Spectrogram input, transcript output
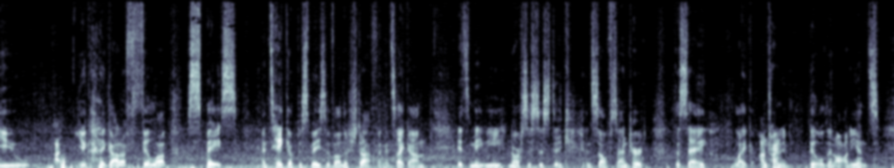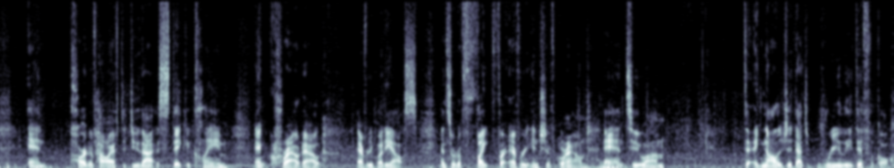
you you kind of gotta fill up space and take up the space of other stuff. And it's like um it's maybe narcissistic and self-centered to say like i'm trying to build an audience. And part of how i have to do that is stake a claim and crowd out everybody else and sort of fight for every inch of ground. And to um to acknowledge that that's really difficult.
